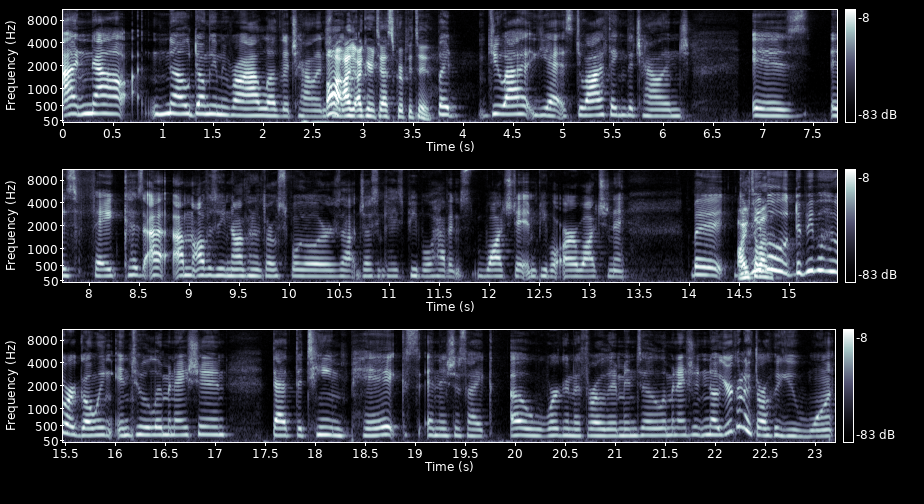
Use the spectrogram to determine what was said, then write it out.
I now no, don't get me wrong. I love the challenge. Oh, Like, I, I guarantee that's scripted too. But do I? Yes. Do I think the challenge is is fake? Because I I'm obviously not gonna throw spoilers out just in case people haven't watched it and people are watching it. But the people the people who are going into elimination that the team picks and it's just like oh we're gonna throw them into elimination. No, you're gonna throw who you want.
